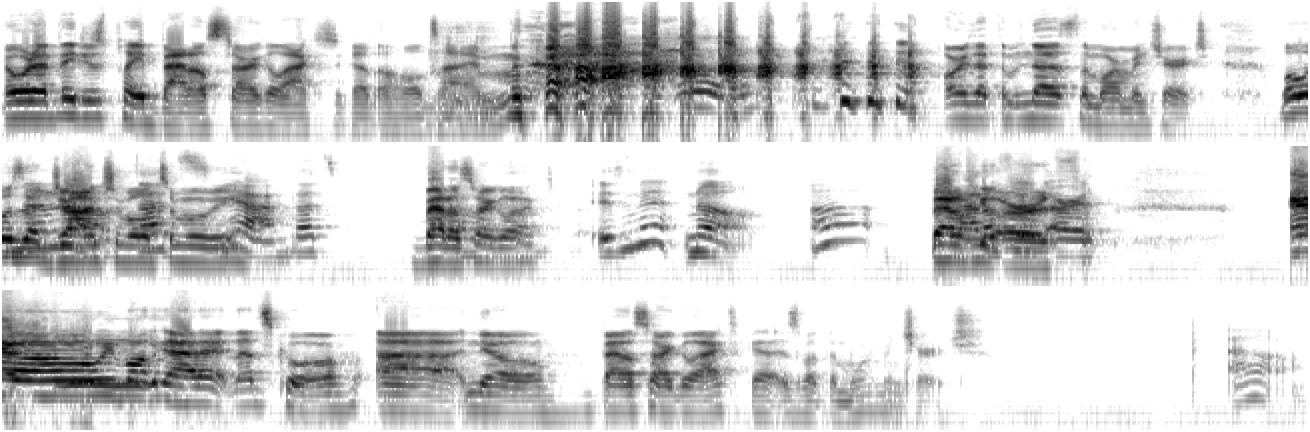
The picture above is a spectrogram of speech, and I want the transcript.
Or what if they just play Battlestar Galactica the whole time? or is that the no? That's the Mormon Church. What was No, that John no, Travolta movie? Yeah, that's Battlestar um, Galactica. Isn't it? No. Uh, Battlefield, Earth. Oh, we both got it. That's cool. Uh, no, Battlestar Galactica is about the Mormon Church. Oh,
